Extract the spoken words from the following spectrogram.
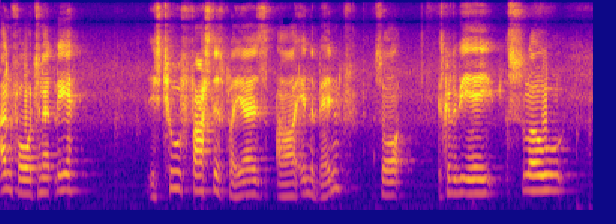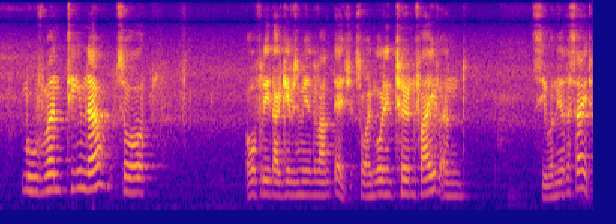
unfortunately, his two fastest players are in the bin. So, it's going to be a slow movement team now. So, hopefully that gives me an advantage. So, I'm going in turn 5 and See you on the other side.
